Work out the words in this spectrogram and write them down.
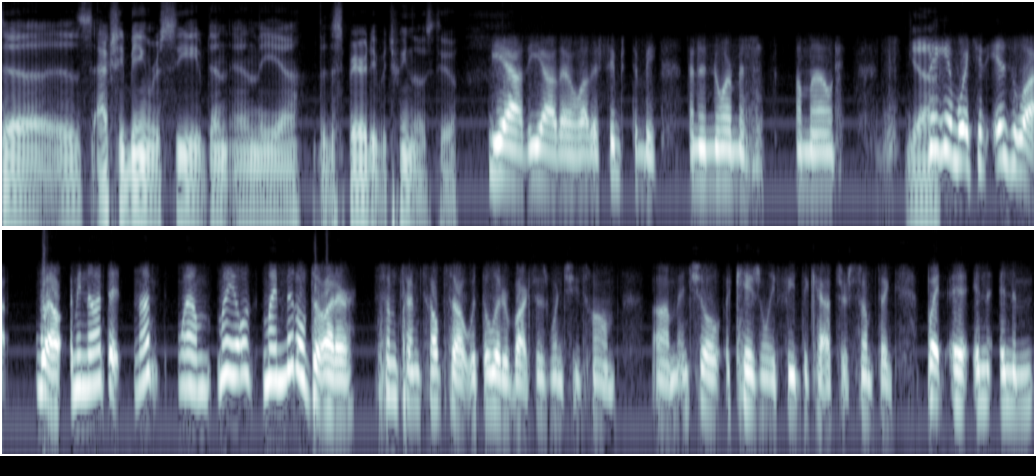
uh, is actually being received, and and the uh, the disparity between those two. Yeah, the- yeah. There, well, there seems to be an enormous amount. Yeah. Speaking of which, it is a lot. Well, I mean, not that, not well. My old, my middle daughter sometimes helps out with the litter boxes when she's home, um, and she'll occasionally feed the cats or something. But uh, in in the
